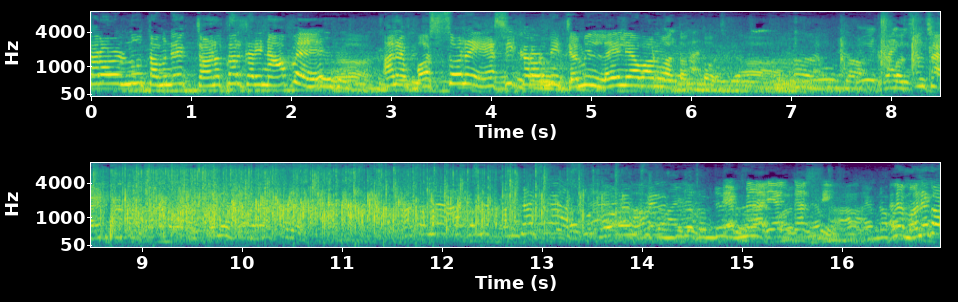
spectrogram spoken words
કરોડનું તમને ચણતર કરીને આપે અને બસો ને એસી કરોડની જમીન લઈ લેવાનો આ ધંધો છે બસો ને સાહીઠ કરોડ. આ તમને- આ તમને સમજાશે આ શું થઈ રહ્યું છે? એટલે મને તો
